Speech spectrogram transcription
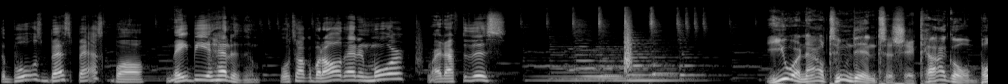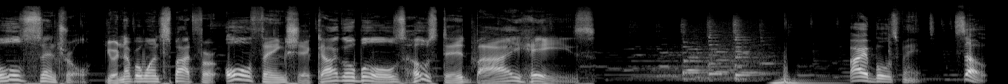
the Bulls' best basketball may be ahead of them. We'll talk about all that and more right after this. You are now tuned in to Chicago Bulls Central, your number one spot for all things Chicago Bulls, hosted by Hayes. All right, Bulls fans. So,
